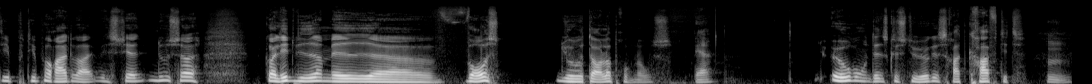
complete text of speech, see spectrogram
De, de er på rette vej. Hvis jeg nu så går lidt videre med øh, vores euro-dollar-prognose. Ja. Euroen, den skal styrkes ret kraftigt. Mm.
